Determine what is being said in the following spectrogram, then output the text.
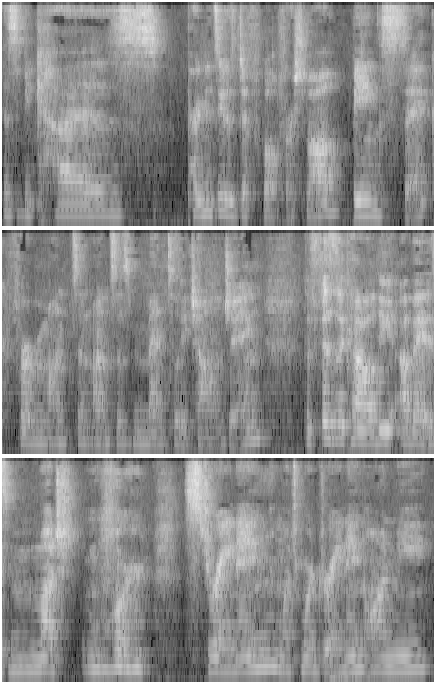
is because pregnancy was difficult first of all. Being sick for months and months is mentally challenging. The physicality of it is much more straining, much more draining on me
